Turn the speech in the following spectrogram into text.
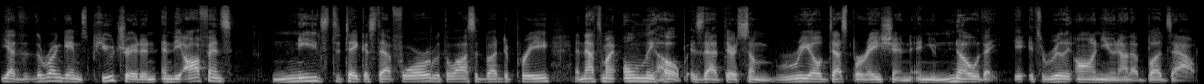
yeah, the, the run game's putrid, and, and the offense needs to take a step forward with the loss of Bud Dupree, and that's my only hope is that there's some real desperation, and you know that it's really on you now that Bud's out.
